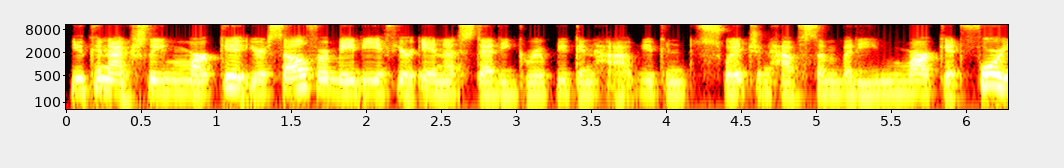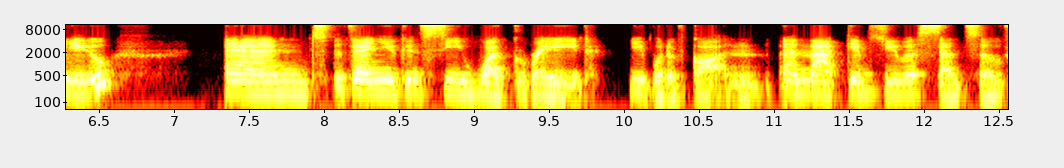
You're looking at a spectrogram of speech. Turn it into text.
you can actually mark it yourself, or maybe if you're in a study group, you can have you can switch and have somebody mark it for you. And then you can see what grade you would have gotten. And that gives you a sense of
